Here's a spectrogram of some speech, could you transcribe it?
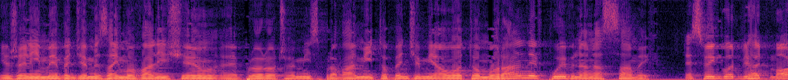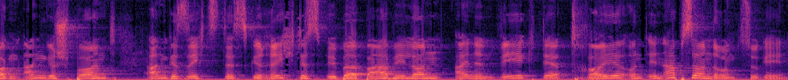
Jeżeli my będziemy zajmowali się e, proroczymi sprawami, to będzie miało to moralny wpływ na nas samych. Deswegen wurden wir heute Morgen angespornt, angesichts des Gerichtes über Babylon einen Weg der Treue und in Absonderung zu gehen.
